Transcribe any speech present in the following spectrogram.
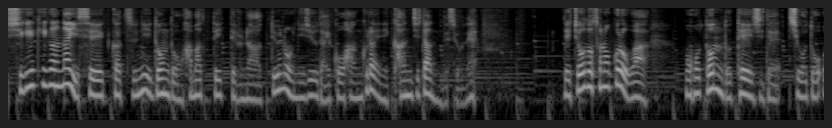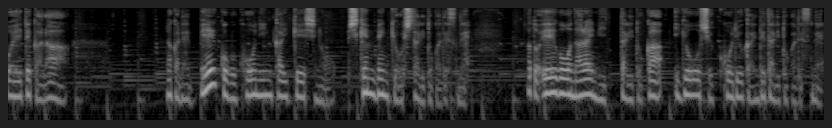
刺激がない生活にどんどんハマっていってるなっていうのを20代後半ぐらいに感じたんですよね。でちょうどその頃はもうほとんど定時で仕事を終えてからなんかね米国公認会計士の試験勉強をしたりとかですねあと英語を習いに行ったりとか異業種交流会に出たりとかですね、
